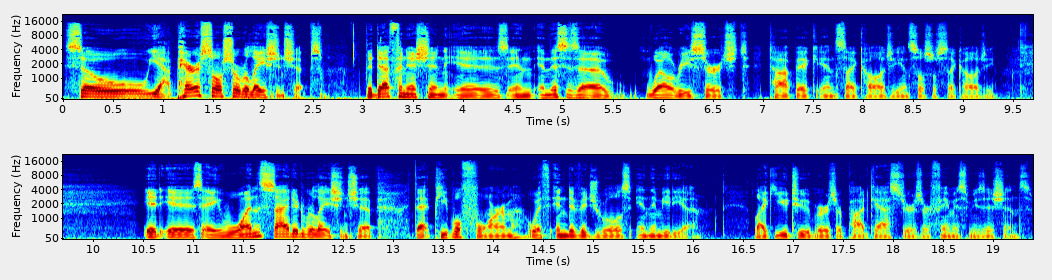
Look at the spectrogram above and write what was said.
So yeah parasocial relationships. The definition is and, and this is a well researched topic in psychology and social psychology it is a one sided relationship that people form with individuals in the media, like YouTubers or podcasters or famous musicians.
